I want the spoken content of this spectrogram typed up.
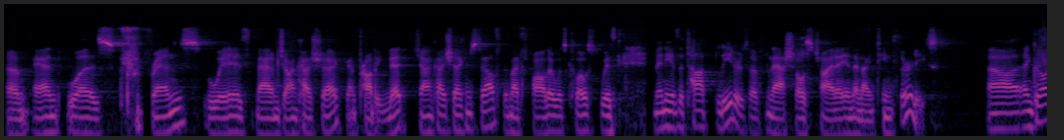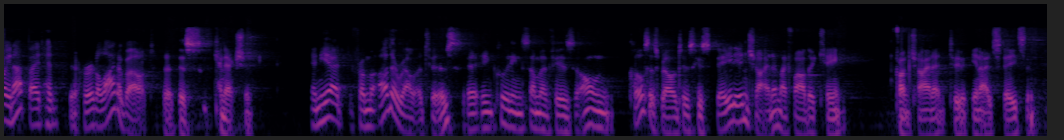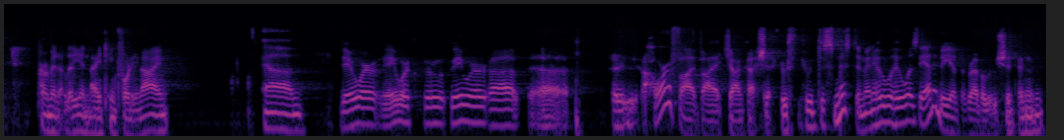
um, and was friends with Madame Chiang Kai-shek and probably met Chiang Kai-shek himself. And my father was close with many of the top leaders of nationalist China in the 1930s. Uh, and growing up, I had heard a lot about uh, this connection. And yet, from other relatives, uh, including some of his own closest relatives who stayed in China, my father came from China to the United States and permanently in 1949. Um, they were they were they were uh, uh, horrified by Chiang Kai-shek, who, who, dismissed him and who, who was the enemy of the revolution, and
